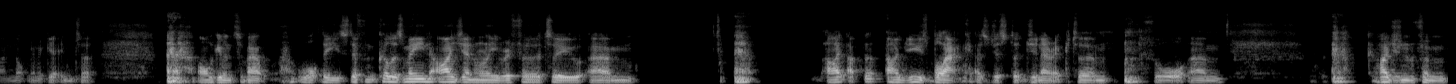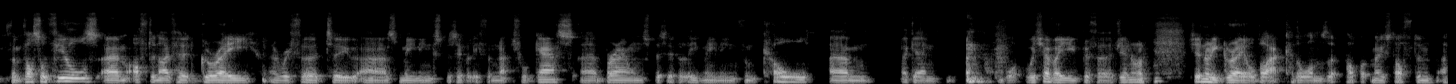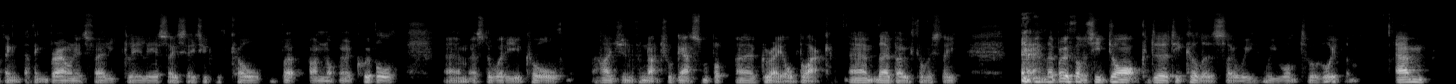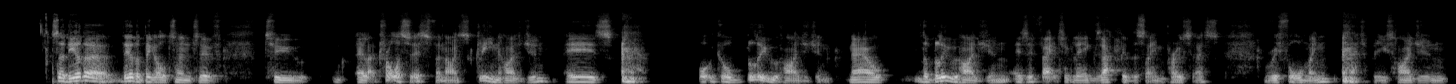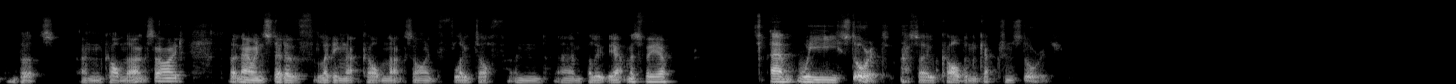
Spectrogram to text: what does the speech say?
I'm not going to get into arguments about what these different colours mean. I generally refer to um, I, I, I, use black as just a generic term for um, hydrogen from, from fossil fuels. Um, often I've heard grey referred to as meaning specifically from natural gas, uh, brown specifically meaning from coal. Um, again, whichever you prefer. Generally, generally grey or black are the ones that pop up most often. I think I think brown is fairly clearly associated with coal, but I'm not going to quibble um, as to whether you call hydrogen from natural gas uh, grey or black. Um, they're both obviously they're both obviously dark, dirty colours, so we we want to avoid them. Um, so the other the other big alternative to electrolysis for nice clean hydrogen is what we call blue hydrogen. Now the blue hydrogen is effectively exactly the same process, reforming to produce hydrogen but and carbon dioxide. But now instead of letting that carbon dioxide float off and um, pollute the atmosphere, um, we store it. So carbon capture and storage.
